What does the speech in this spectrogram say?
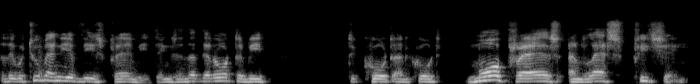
that there were too many of these prayer meetings and that there ought to be, to quote unquote, more prayers and less preaching,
